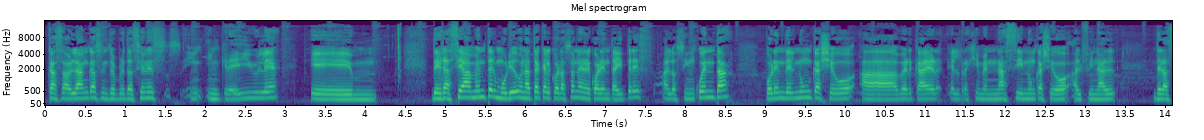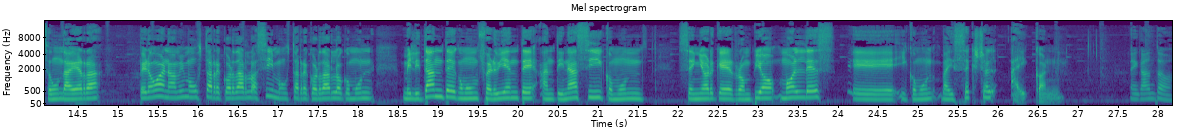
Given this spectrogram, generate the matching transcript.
Casablanca, su interpretación es in- increíble. Eh, desgraciadamente él murió de un ataque al corazón en el 43 a los 50, por ende él nunca llegó a ver caer el régimen nazi, nunca llegó al final de la Segunda Guerra. Pero bueno, a mí me gusta recordarlo así, me gusta recordarlo como un militante, como un ferviente antinazi, como un señor que rompió moldes eh, y como un bisexual icon. Me encantó.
